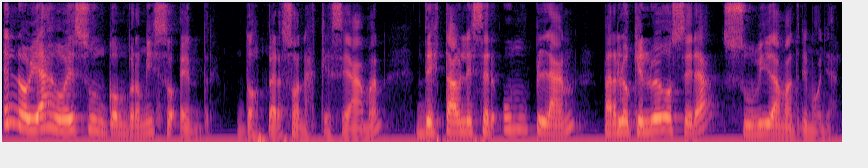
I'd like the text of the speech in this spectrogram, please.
El noviazgo es un compromiso entre dos personas que se aman de establecer un plan para lo que luego será su vida matrimonial.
